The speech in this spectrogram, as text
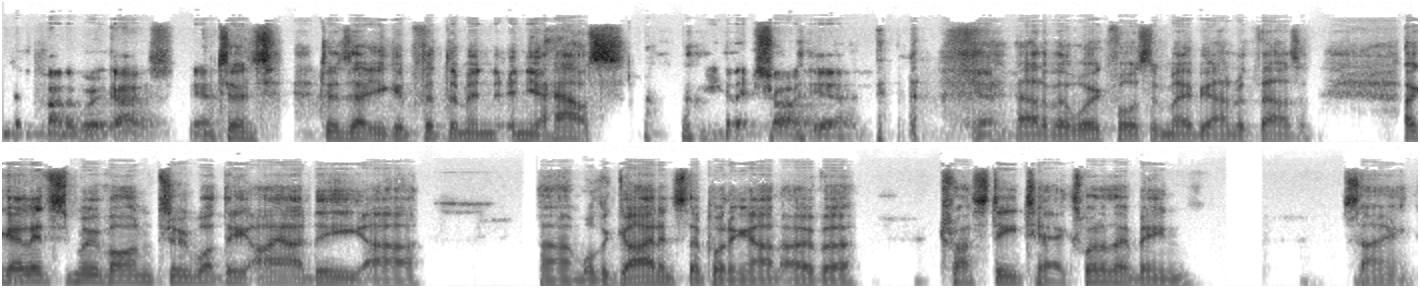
that's kind of where it goes. Yeah, it turns turns out you could fit them in in your house. yeah, that's right. Yeah, yeah. Out of a workforce of maybe hundred thousand. Okay, yeah. let's move on to what the IRD are, um, well, the guidance they're putting out over trustee tax. What have they been saying?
